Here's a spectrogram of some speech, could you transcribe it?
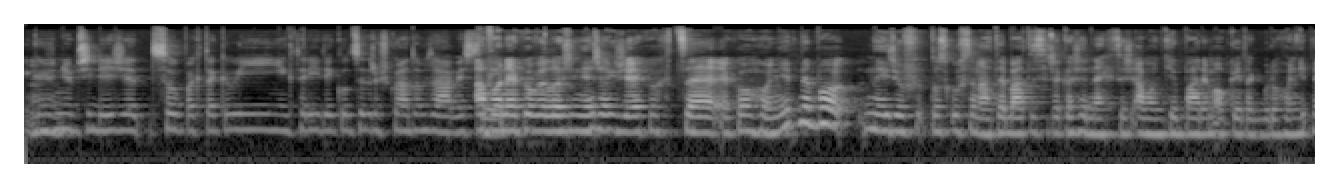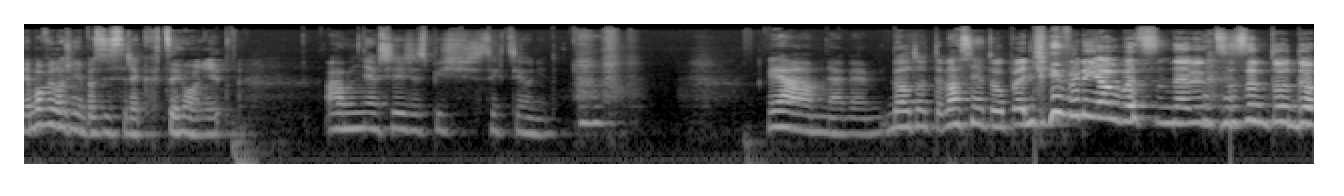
Jakože Mhm. mně přijde, že jsou pak takový některý ty kluci trošku na tom závislí. A on jako vyloženě řekl, že jako chce jako honit, nebo nejdřív to zkusil na tebe a ty si řekla, že nechceš a on tím pádem OK, tak budu honit. Nebo vyloženě prostě si řekl, chci honit. A mně přijde, že spíš si chci honit. Já nevím. Bylo to t- vlastně to úplně divný, já vůbec nevím, co jsem to, do,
